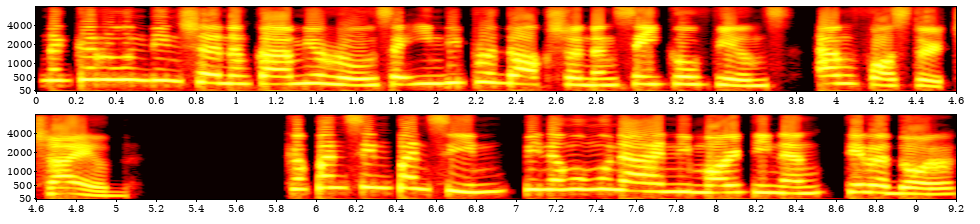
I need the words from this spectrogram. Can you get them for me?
Nagkaroon din siya ng cameo role sa indie production ng Seiko Films, ang Foster Child. Kapansin-pansin, pinangungunahan ni Martin ang Tirador,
